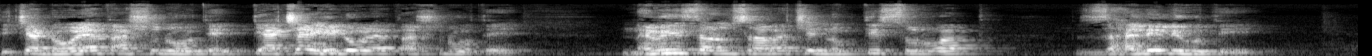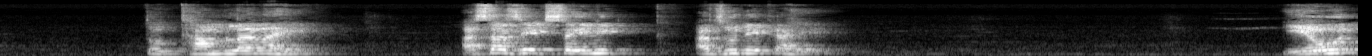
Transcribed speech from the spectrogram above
तिच्या डोळ्यात अश्रू होते त्याच्याही डोळ्यात अश्रू होते. नवीन संसाराची नुकतीच सुरुवात झालेली होती. तो थांबला नाही. असाच एक सैनिक अजून एक आहे. येऊन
